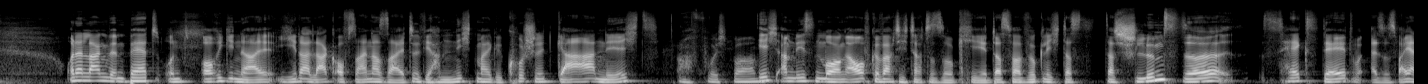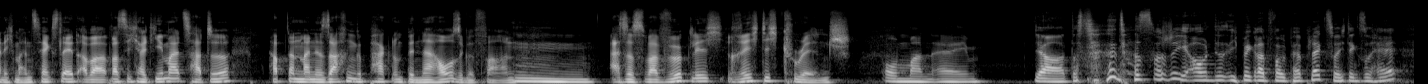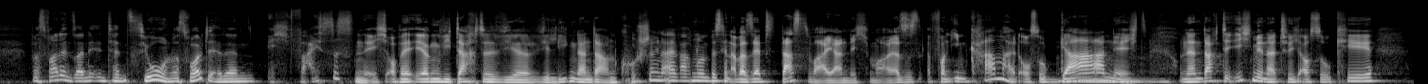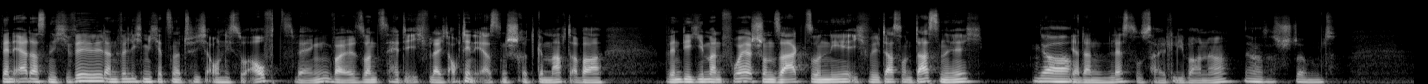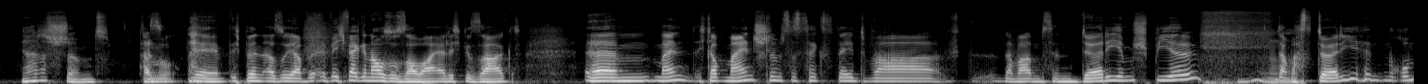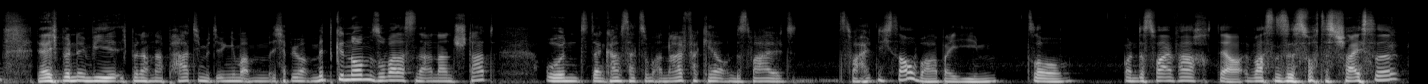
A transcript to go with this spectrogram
Und dann lagen wir im Bett und original, jeder lag auf seiner Seite. Wir haben nicht mal gekuschelt, gar nichts. Ach, furchtbar. Ich am nächsten Morgen aufgewacht, ich dachte so, okay, das war wirklich das, das schlimmste Sexdate. Also es war ja nicht mal ein Sexdate, aber was ich halt jemals hatte, hab dann meine Sachen gepackt und bin nach Hause gefahren. Mm. Also es war wirklich richtig cringe. Oh Mann, ey. Ja, das, das verstehe ich auch. Und Ich bin gerade voll perplex, weil ich denke so, hä? Was war denn seine Intention? Was wollte er denn? Ich weiß es nicht, ob er irgendwie dachte, wir, wir liegen dann da und kuscheln einfach nur ein bisschen. Aber selbst das war ja nicht mal. Also es, von ihm kam halt auch so gar nichts. Und dann dachte ich mir natürlich auch so, okay, wenn er das nicht will, dann will ich mich jetzt natürlich auch nicht so aufzwängen, weil sonst hätte ich vielleicht auch den ersten Schritt gemacht. Aber wenn dir jemand vorher schon sagt, so, nee, ich will das und das nicht, Ja, ja, dann lässt du es halt lieber, ne? ja, das stimmt. Ja, das stimmt. Also- Ähm, nee, ich bin, also ja, ich wäre genauso sauer, ehrlich gesagt. Ähm, mein, ich glaube, mein schlimmstes Sexdate war, da war ein bisschen Dirty im Spiel. Da war es Dirty hintenrum. Ja, ich bin irgendwie, ich bin nach einer Party mit irgendjemandem, ich habe jemanden mitgenommen, so war das in einer anderen Stadt. Und dann kam es halt zum Analverkehr und es war halt, es war halt nicht sauber bei ihm. So. Und das war einfach, ja, im wahrsten Sinne des Wortes scheiße.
